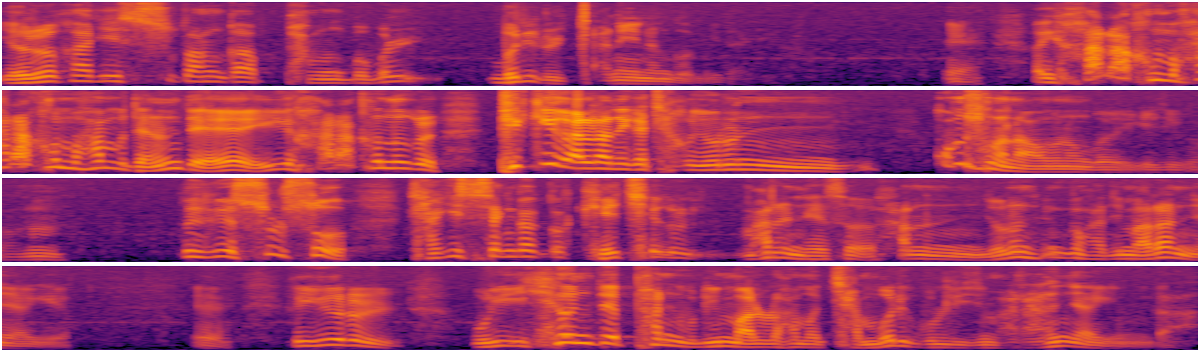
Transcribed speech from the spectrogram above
여러 가지 수단과 방법을 머리를 짜내는 겁니다. 예, 하락하면 하락하면 하면 되는데 이 하락하는 걸 빗기 갈라니까 자꾸 이런 꼼수가 나오는 거예요. 이게 지금. 그게 술수 자기 생각과 계책을 마련해서 하는 이런 행동하지 말라는 이야기예요. 예, 그 이거를 우리 현대판 우리 말로 하면 잔머리 굴리지 말라는 이야기입니다.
